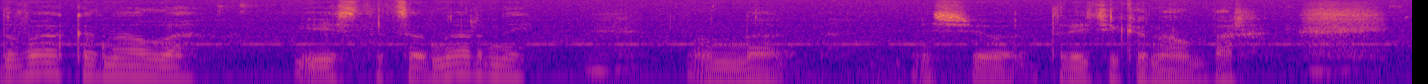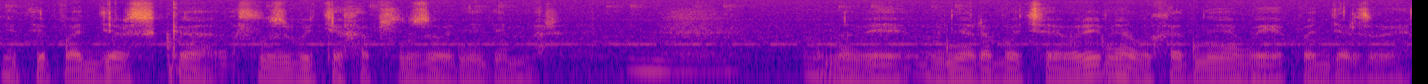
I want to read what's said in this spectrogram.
два канала есть стационарный, он на еще третий канал бар. Это поддержка службы техобслуживания Дембар. Она в нерабочее время, выходные вы поддерживаем.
